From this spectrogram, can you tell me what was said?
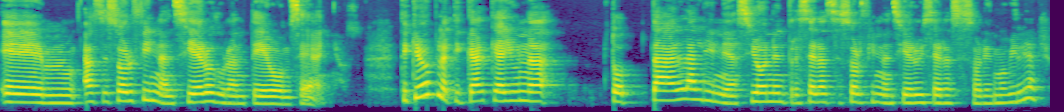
em, asesor financiero durante 11 años. Te quiero platicar que hay una total alineación entre ser asesor financiero y ser asesor inmobiliario.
